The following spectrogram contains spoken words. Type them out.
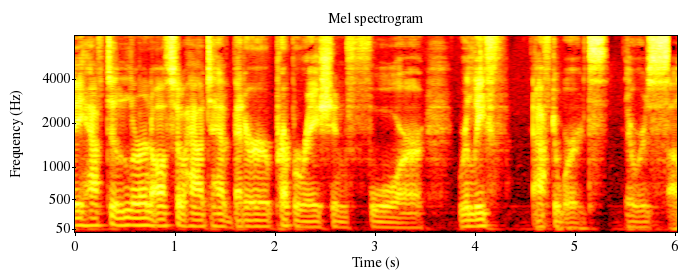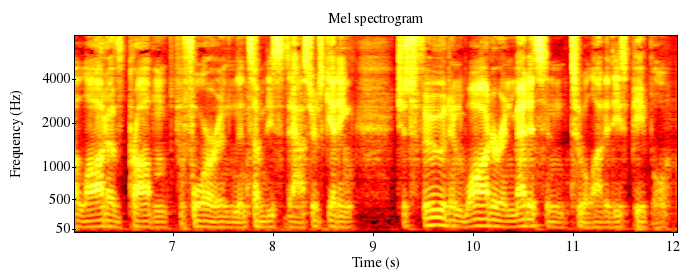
they have to learn also how to have better preparation for relief afterwards. There was a lot of problems before in, in some of these disasters getting just food and water and medicine to a lot of these people.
